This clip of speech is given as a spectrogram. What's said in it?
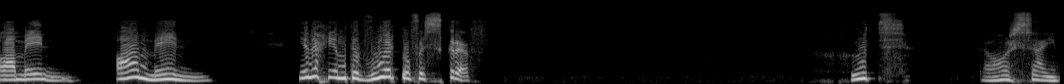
Amen. Amen. Enige met 'n woord of 'n skrif. Goed. Daar sê.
